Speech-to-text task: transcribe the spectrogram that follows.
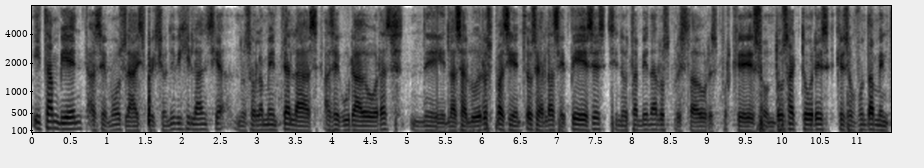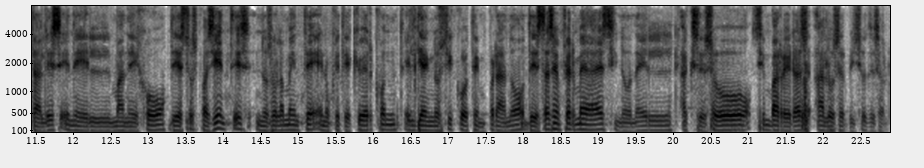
Y también hacemos la inspección y vigilancia no solamente a las aseguradoras de la salud de los pacientes, o sea, las EPS, sino también a los prestadores, porque son dos actores que son fundamentales en el manejo de estos pacientes, no solamente en lo que tiene que ver con el diagnóstico temprano de estas enfermedades, sino en el acceso sin barreras a los servicios de salud.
